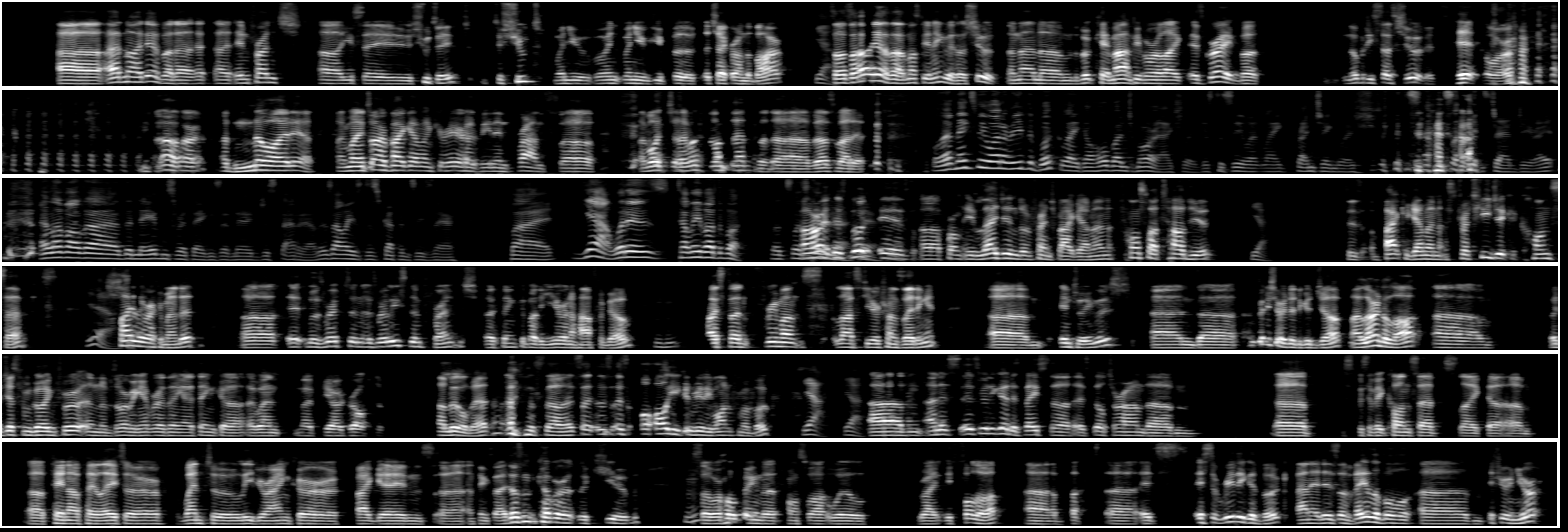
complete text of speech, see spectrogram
uh, I had no idea, but uh, uh, in French, uh, you say shooter to shoot when you when, when you, you put a checker on the bar. Yeah. So I was like, oh yeah, that must be in English. I shoot. And then um, the book came out, and people were like, it's great, but nobody says shoot. It's hit or. oh, I had no idea. Like my entire backgammon career has been in France, so I watch I watch content, but uh, but that's about it. Well, that makes me want to read the book like a whole bunch more, actually, just to see what like French English sounds like a strategy, right? I love all the the names for things, and they're just I don't know. There's always discrepancies there, but yeah. What is? Tell me about the book. Let's let's. All right, this that. book yeah. is uh, from a legend of French backgammon, François Tardieu. Yeah. This is backgammon strategic concepts. Yeah. Highly recommend it. Uh, it was written, it was released in French, I think, about a year and a half ago. Mm-hmm. I spent three months last year translating it um, into English, and uh, I'm pretty sure I did a good job. I learned a lot, um, but just from going through it and absorbing everything, I think uh, I went my PR dropped a little bit. so it's, it's, it's, all you can really want from a book. Yeah, yeah. Um, and it's it's really good. It's based uh, it's built around um, uh, specific concepts like um, uh, pay now, pay later, when to leave your anchor, bag games, uh, and things like that. It doesn't cover the cube, mm-hmm. so we're hoping that Francois will write a follow up. Uh, but uh, it's it's a really good book, and it is available um, if you're in Europe.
